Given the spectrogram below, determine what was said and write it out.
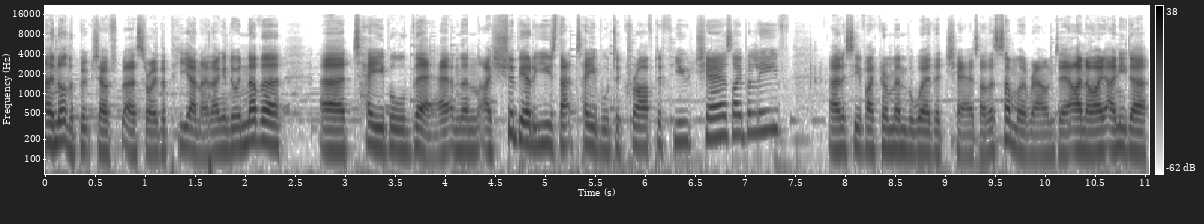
uh, not the bookshelf, uh, sorry, the piano. I'm going to do another uh, table there, and then I should be able to use that table to craft a few chairs, I believe. Uh, let's see if I can remember where the chairs are. They're somewhere around here. I know, I, I, need a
